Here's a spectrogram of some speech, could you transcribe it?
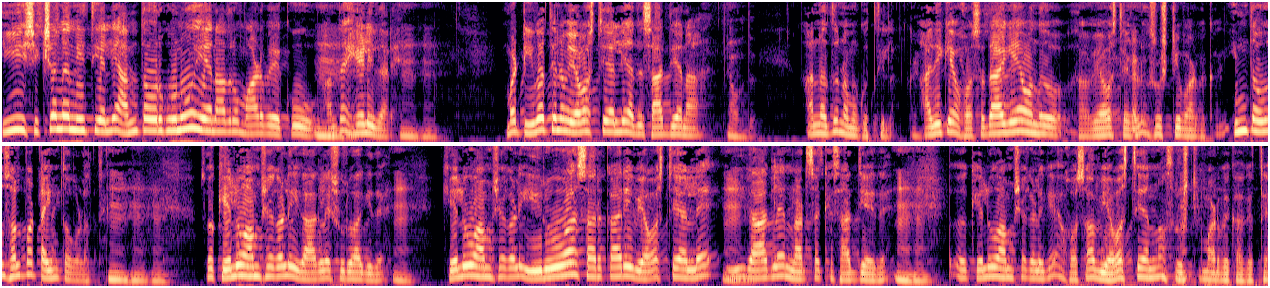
ಈ ಶಿಕ್ಷಣ ನೀತಿಯಲ್ಲಿ ಅಂತವ್ರಿಗೂ ಏನಾದರೂ ಮಾಡಬೇಕು ಅಂತ ಹೇಳಿದ್ದಾರೆ. ಬಟ್ ಇವತ್ತಿನ ವ್ಯವಸ್ಥೆಯಲ್ಲಿ ಅದು ಸಾಧ್ಯನಾ? ಹೌದು. ಅನ್ನೋದು ನಮಗೆ ಗೊತ್ತಿಲ್ಲ. ಅದಕ್ಕೆ ಹೊಸದಾಗಿಯೇ ಒಂದು ವ್ಯವಸ್ಥೆಗಳು ಸೃಷ್ಟಿ ಮಾಡಬೇಕು ಇಂಥವು ಸ್ವಲ್ಪ ಟೈಮ್ ತಗೊಳುತ್ತೆ. ಸೊ ಕೆಲವು ಅಂಶಗಳು ಈಗಾಗಲೇ ಶುರುವಾಗಿದೆ. ಕೆಲವು ಅಂಶಗಳು ಇರುವ ಸರ್ಕಾರಿ ವ್ಯವಸ್ಥೆಯಲ್ಲೇ ಈಗಾಗಲೇ ನಡ್ಸಕ್ಕೆ ಸಾಧ್ಯ ಇದೆ. ಕೆಲವು ಅಂಶಗಳಿಗೆ ಹೊಸ ವ್ಯವಸ್ಥೆಯನ್ನು ಸೃಷ್ಟಿ ಮಾಡಬೇಕಾಗುತ್ತೆ.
